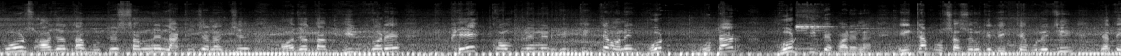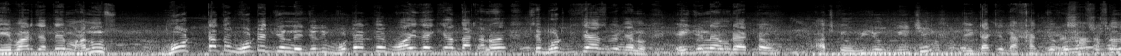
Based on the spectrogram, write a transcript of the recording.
ফোর্স অযথা বুথের সামনে লাঠি চালাচ্ছে অযথা ভিড় করে ফেক কমপ্লেনের ভিত্তিতে অনেক ভোট ভোটার ভোট দিতে পারে না। এইটা প্রশাসনকে দেখতে বলেছি যাতে এবার যাতে মানুষ ভোটটা তো ভোটের জন্য যদি ভোটারদের ভয় দেখে আর দেখানো হয় সে ভোট দিতে আসবে কেন? এই জন্য আমরা একটা আজকে অভিযোগ দিয়েছি এইটাকে দেখার জন্য শাসক দল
